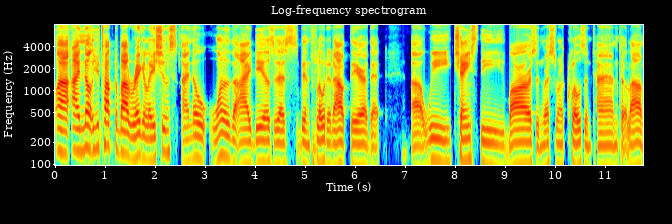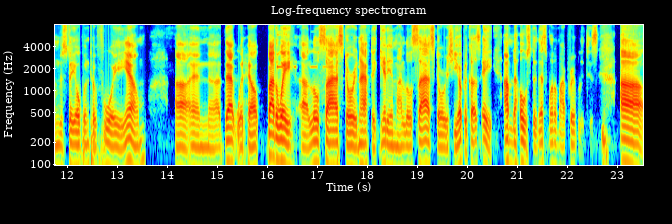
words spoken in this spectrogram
uh, I know you talked about regulations. I know one of the ideas that's been floated out there that uh, we changed the bars and restaurant closing time to allow them to stay open till 4 a.m uh, and uh, that would help. By the way, a little side story, and I have to get in my little side stories here because hey, I'm the host, and that's one of my privileges. Uh,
